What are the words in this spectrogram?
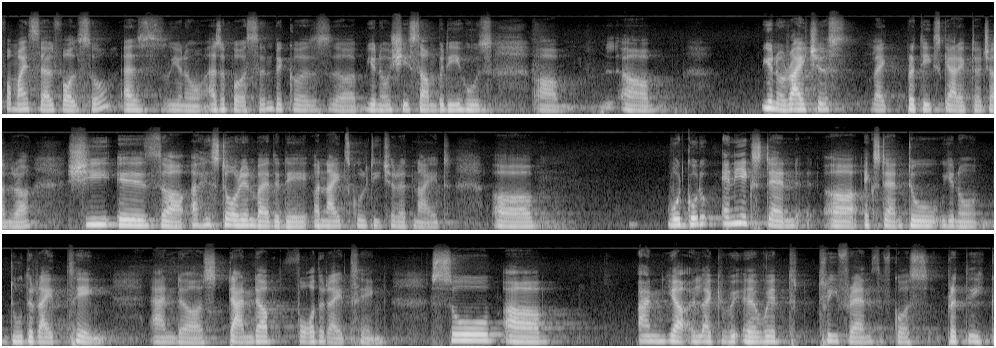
for myself also as you know as a person because uh, you know she's somebody who's um, uh, you know righteous like Prateik's character Chandra. She is uh, a historian by the day, a night school teacher at night. Uh, would go to any extent uh, extent to you know do the right thing and uh, stand up for the right thing. So uh, and yeah, like uh, with three friends, of course, Prateik,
